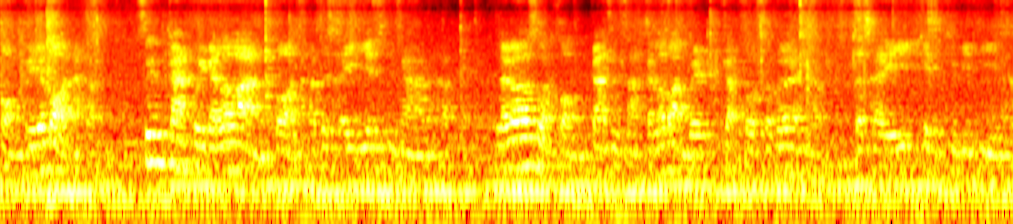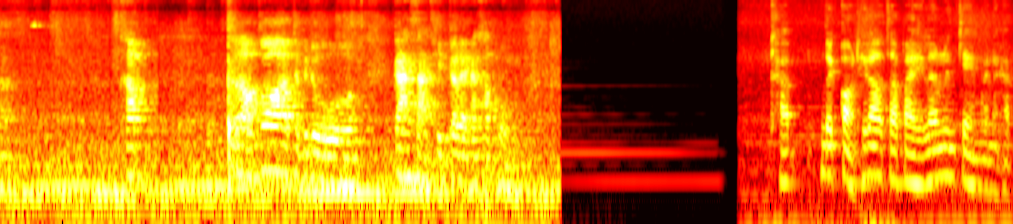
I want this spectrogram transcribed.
ของเพลย์บอร์ดนะครับ ซึ่งการคุยกันระหว่างบอร์ดนะครับจะใช้ ESP นานะครับ แล้วก็ส่วนของการสื่อสารกันระหว่างเว็บกับตัวเซิร์ฟเวอร์นะครับ จะใช้ MQTT นะครับ ครับแล้วเราก็จะไปดูการสาธิตกันเลยนะครับผม ครับ โดยก่อนที่เราจะไปเริ่มเล่นเกมกันนะครับ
